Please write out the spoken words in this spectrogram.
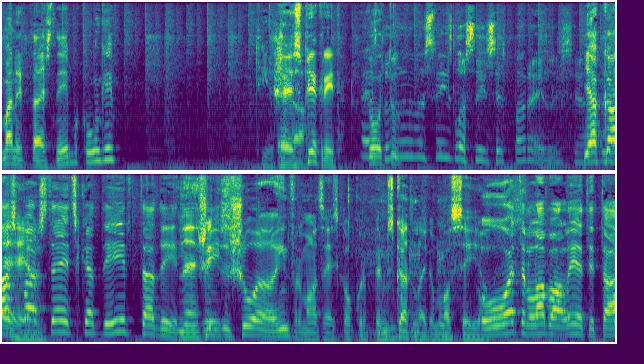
Man ir taisnība, kungi. Tieši es tā. piekrītu. To tu izlasīsi, es pareizi. Jā, jā Kaspars teica, ka ir, tad ir. Nē, ši, šo informāciju es kaut kur pirms gada laikam lasīju. Otra labā lieta ir tā,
